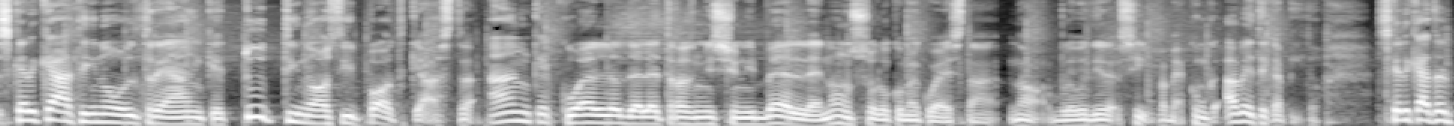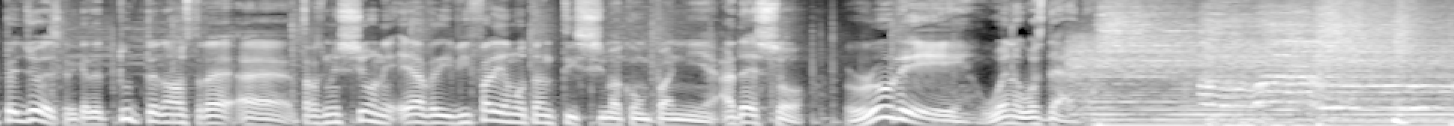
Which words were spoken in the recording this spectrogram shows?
Scaricate inoltre anche tutti i nostri podcast, anche quello delle trasmissioni belle, non solo come questa. No, volevo dire, sì, vabbè, comunque avete capito. Scaricate il peggiore, scaricate tutte le nostre eh, trasmissioni e avrei- vi faremo tantissima compagnia. Adesso, Rudy, when I was dead. Searching through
